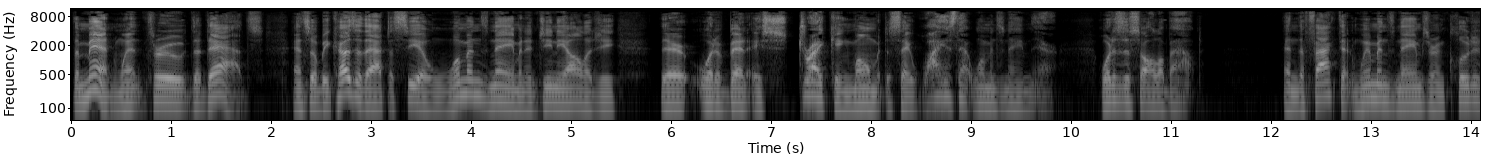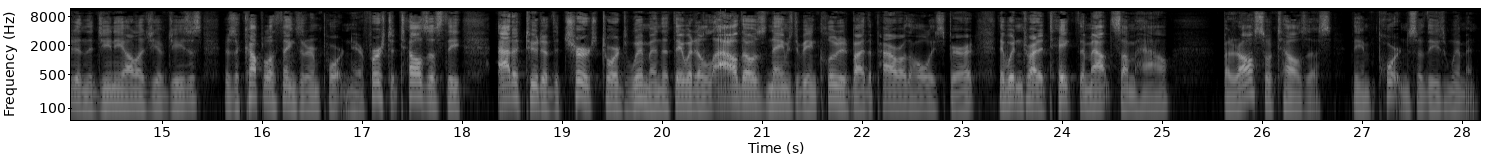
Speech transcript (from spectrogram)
the men, went through the dads. And so because of that, to see a woman's name in a genealogy, there would have been a striking moment to say, why is that woman's name there? What is this all about? And the fact that women's names are included in the genealogy of Jesus, there's a couple of things that are important here. First, it tells us the attitude of the church towards women, that they would allow those names to be included by the power of the Holy Spirit. They wouldn't try to take them out somehow. But it also tells us the importance of these women.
